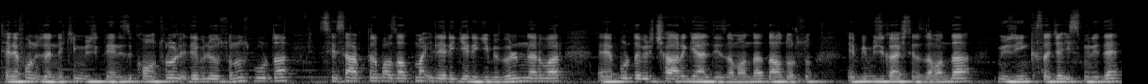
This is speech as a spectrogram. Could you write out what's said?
telefon üzerindeki müziklerinizi kontrol edebiliyorsunuz. Burada sesi arttırıp azaltma ileri geri gibi bölümler var. Ee, burada bir çağrı geldiği zaman da daha doğrusu e, bir müzik açtığınız zaman da müziğin kısaca ismini de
